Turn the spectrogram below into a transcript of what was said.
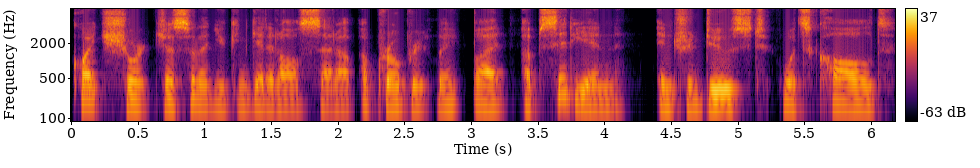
quite short just so that you can get it all set up appropriately. But Obsidian introduced what's called,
